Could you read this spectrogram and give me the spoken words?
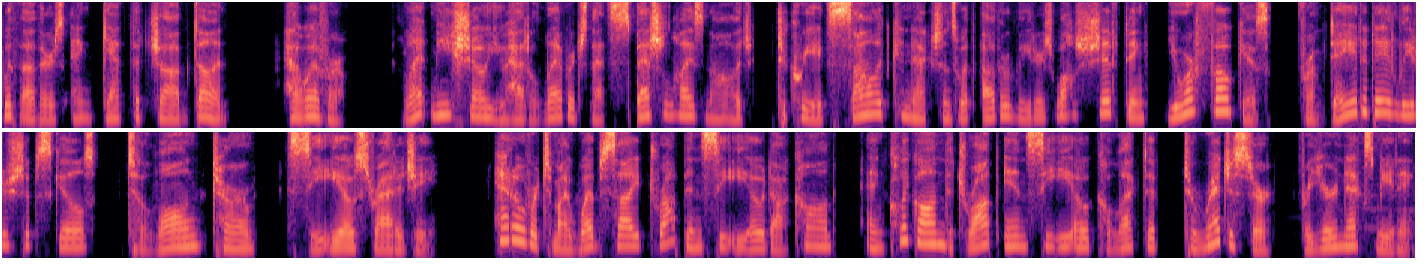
with others, and get the job done. However, let me show you how to leverage that specialized knowledge to create solid connections with other leaders while shifting your focus from day to day leadership skills to long term CEO strategy. Head over to my website, dropinceo.com, and click on the Drop In CEO Collective to register for your next meeting.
